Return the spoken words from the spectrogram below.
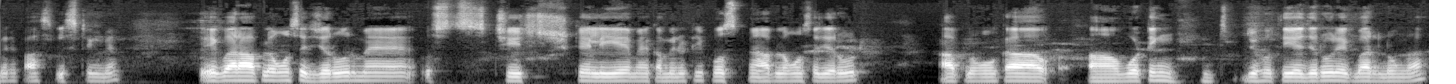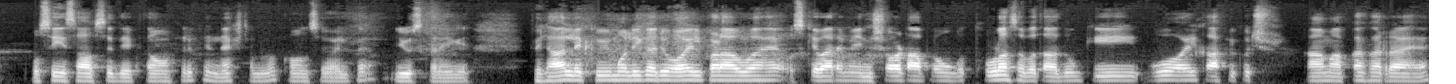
मेरे पास लिस्टिंग में। तो एक बार आप लोगों से ज़रूर मैं उस चीज़ के लिए, मैं कम्युनिटी पोस्ट में आप लोगों से ज़रूर, आप लोगों का वोटिंग जो होती है ज़रूर एक बार लूँगा। उसी हिसाब से देखता हूँ फिर कि नेक्स्ट हम लोग कौन से ऑयल पे यूज़ करेंगे। फ़िलहाल लिक्विमोली का जो ऑयल पड़ा हुआ है, उसके बारे में इन शॉर्ट आप लोगों को थोड़ा सा बता दूँ कि वो ऑयल काफ़ी कुछ काम आपका कर रहा है।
